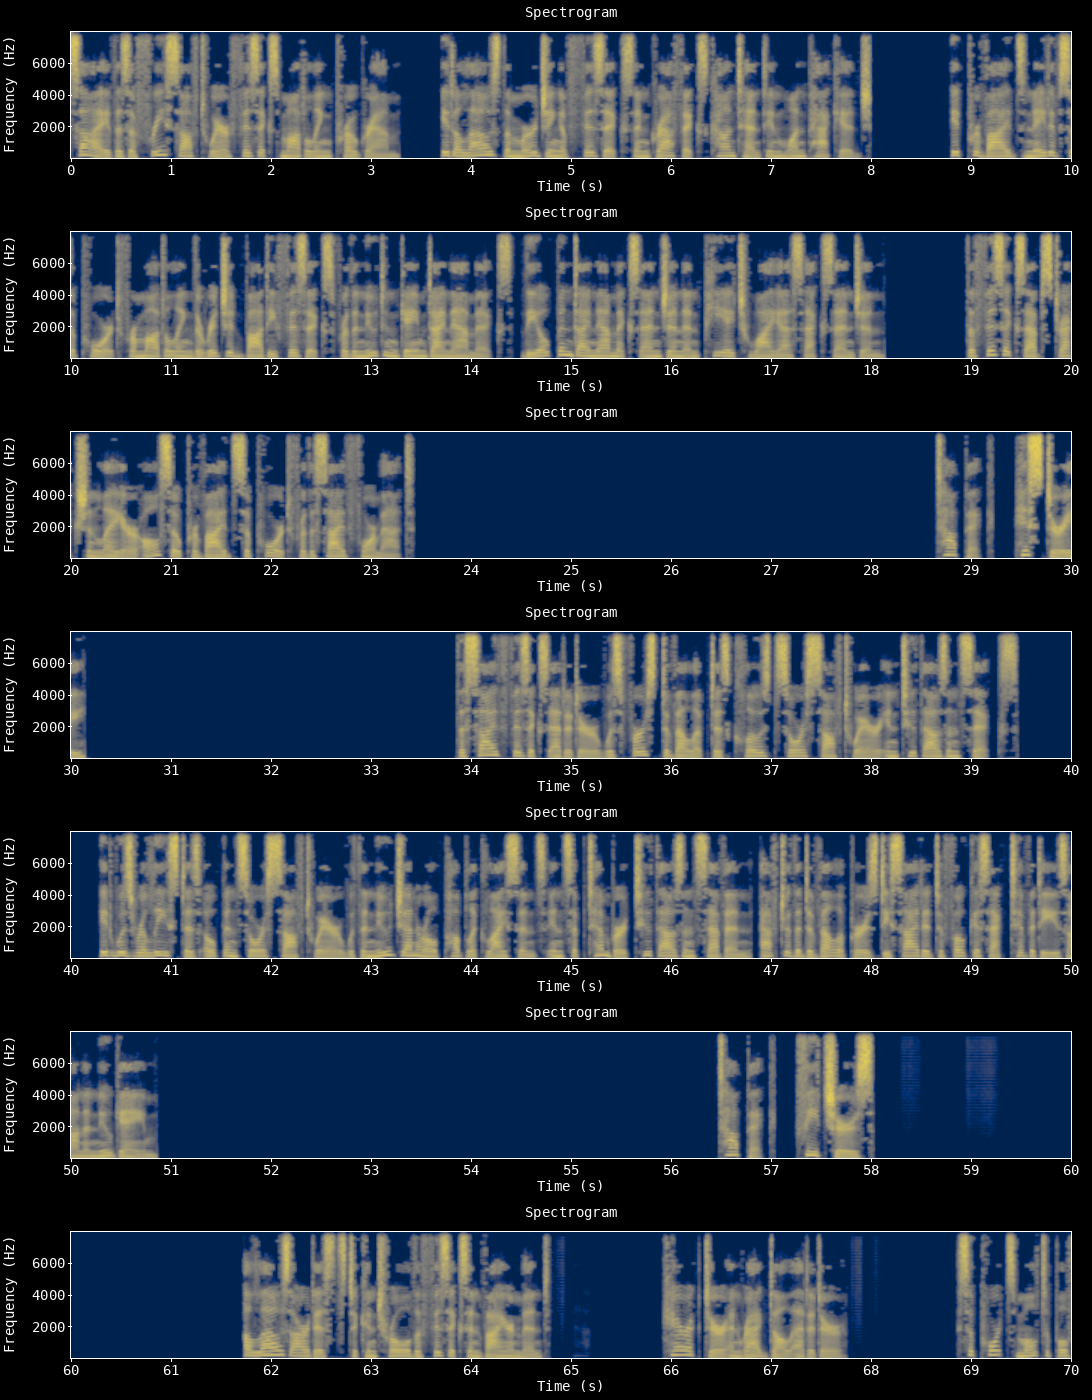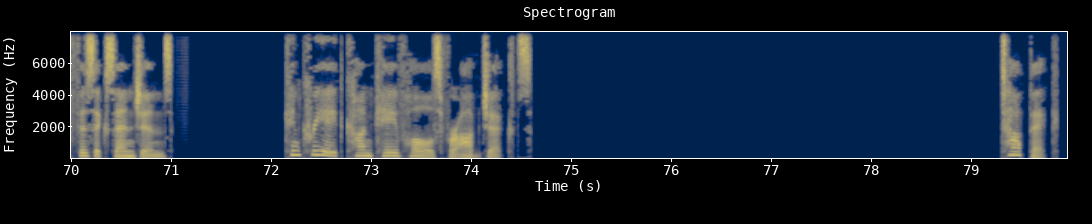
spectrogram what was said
Scythe is a free software physics modeling program. It allows the merging of physics and graphics content in one package. It provides native support for modeling the rigid body physics for the Newton game dynamics, the Open Dynamics engine and PHYSX engine. The physics abstraction layer also provides support for the Scythe format. History The Scythe physics editor was first developed as closed-source software in 2006. It was released as open-source software with a GNU general public license in September 2007, after the developers decided to focus activities on a new game. Features Allows artists to control the physics environment Character and ragdoll editor Supports multiple physics engines Can create concave hulls for objects.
